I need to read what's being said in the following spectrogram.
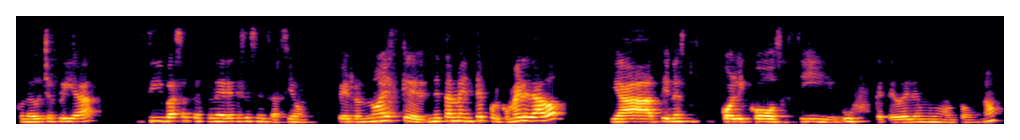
con la ducha fría, sí vas a tener esa sensación, pero no es que netamente por comer helado ya tienes tus cólicos así, uff, que te duelen un montón, ¿no?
